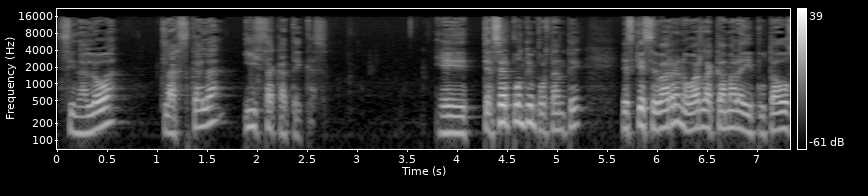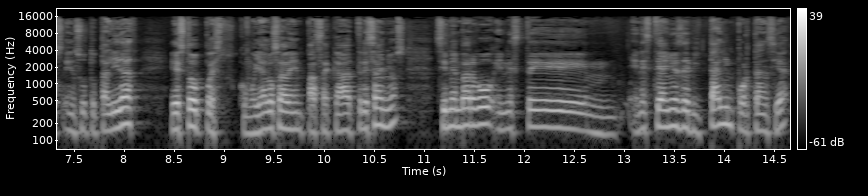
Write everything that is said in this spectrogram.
Sinaloa, Tlaxcala y Zacatecas. Eh, tercer punto importante es que se va a renovar la Cámara de Diputados en su totalidad. Esto, pues, como ya lo saben, pasa cada tres años. Sin embargo, en este, en este año es de vital importancia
